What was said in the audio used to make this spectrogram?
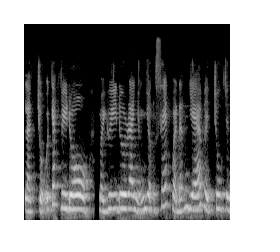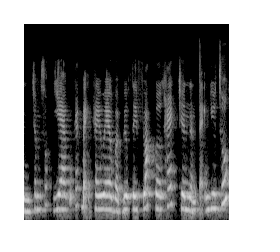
là chuỗi các video mà Duy đưa ra những nhận xét và đánh giá về chu trình chăm sóc da của các bạn KOL và beauty vlogger khác trên nền tảng YouTube.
